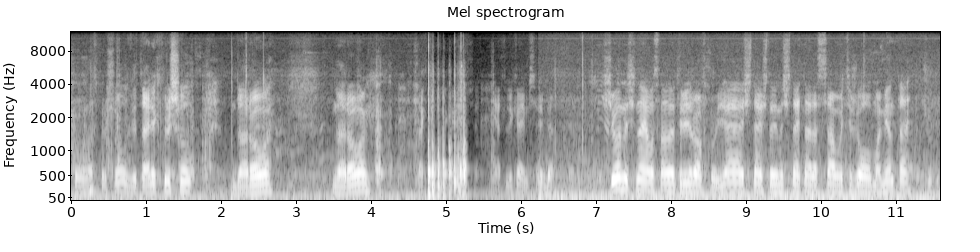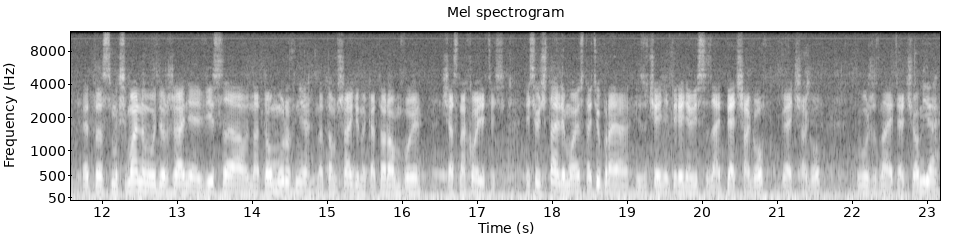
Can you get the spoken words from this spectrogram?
кто у нас пришел? Виталик пришел. Здорово. Здорово. Так, не отвлекаемся, ребят. Чего начинаем основную тренировку? Я считаю, что начинать надо с самого тяжелого момента. Это с максимального удержания виса на том уровне, на том шаге, на котором вы сейчас находитесь. Если вы читали мою статью про изучение переднего виса за 5 шагов, 5 шагов, то вы уже знаете, о чем я.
